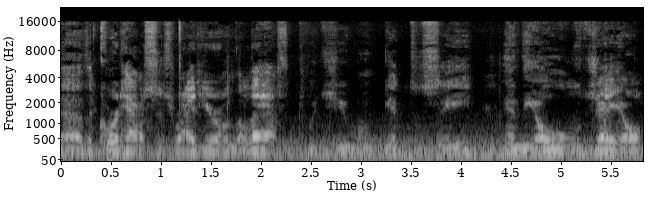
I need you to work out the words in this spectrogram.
Uh, the courthouse is right here on the left, which you won't get to see. And the old jail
